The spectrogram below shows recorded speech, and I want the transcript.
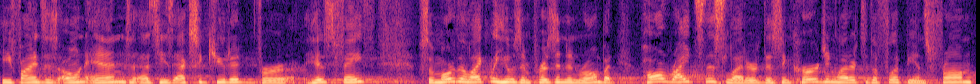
he finds his own end as he's executed for his faith. So, more than likely, he was imprisoned in Rome. But Paul writes this letter, this encouraging letter to the Philippians from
